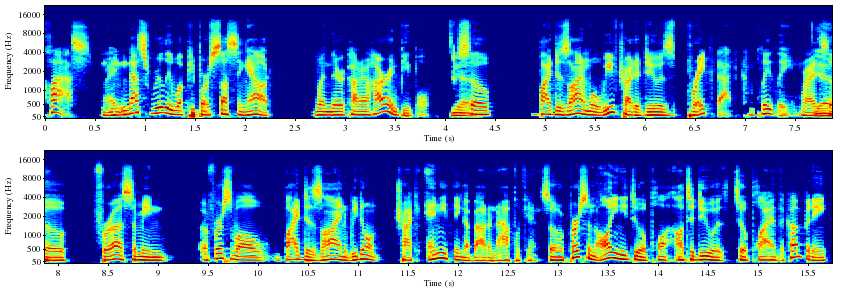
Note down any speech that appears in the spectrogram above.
class, right? Mhm. And that's really what people are sussing out when they're kind of hiring people. Yeah. So by design, what we've tried to do is break that completely, right? Yeah. So for us, I mean, uh, first of all, by design, we don't track anything about an applicant. So a person, all you need to apply uh, to do is to apply at the company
